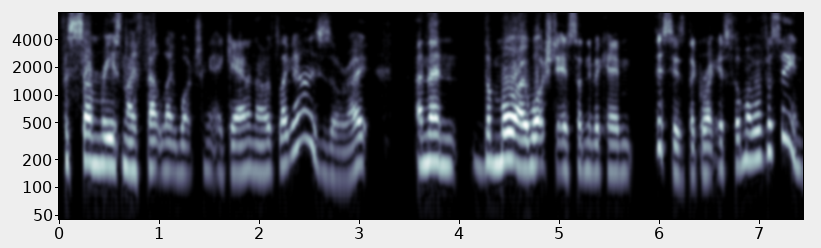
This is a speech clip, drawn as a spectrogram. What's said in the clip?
For some reason, I felt like watching it again, and I was like, "Oh, this is all right." And then the more I watched it, it suddenly became, "This is the greatest film I've ever seen,"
